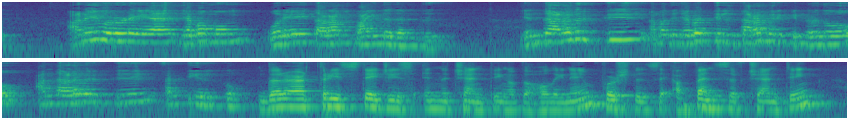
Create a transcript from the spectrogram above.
அனைவருடைய ஜெபமும் ஒரே தரம் வாய்ந்ததன்று எந்த அளவிற்கு நமது ஜெபத்தில் தரம் இருக்கின்றதோ அந்த அளவிற்கு சக்தி இருக்கும் There are three stages in the chanting of the holy name. First is the offensive chanting,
